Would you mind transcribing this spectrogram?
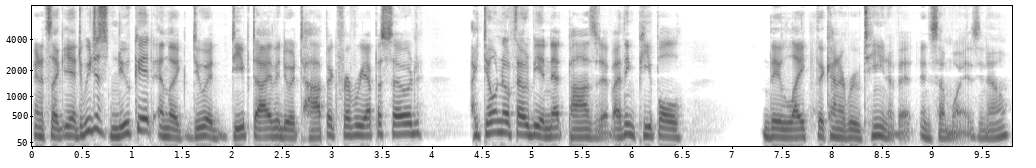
And it's like, yeah, do we just nuke it and like do a deep dive into a topic for every episode? I don't know if that would be a net positive. I think people they like the kind of routine of it in some ways, you know?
